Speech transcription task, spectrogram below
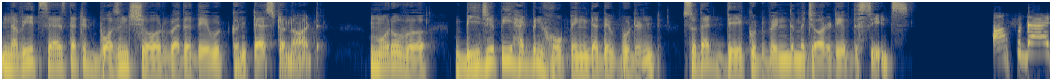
Naveed says that it wasn't sure whether they would contest or not. Moreover, BJP had been hoping that they wouldn't so that they could win the majority of the seats. After that,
